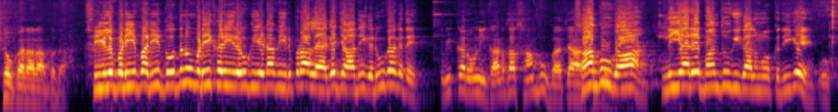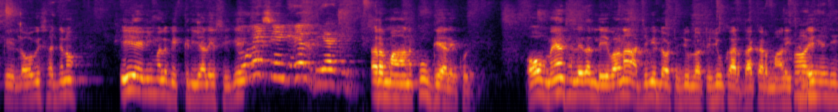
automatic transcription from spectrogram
ਸ਼ੁਕਰ ਆ ਰੱਬ ਦਾ। ਸੀਲ ਬੜੀ ਭਾਜੀ ਦੁੱਧ ਨੂੰ ਬੜੀ ਖਰੀ ਰਹੂਗੀ ਜਿਹੜਾ ਵੀਰ ਭਰਾ ਲੈ ਕੇ ਯਾਦ ਹੀ ਕਰੂਗਾ ਕਿਤੇ। ਵੀ ਘਰੋਂ ਨਹੀਂ ਕੱਢਦਾ ਸਾਂਭੂਗਾ ਚਾਰ ਸਾਂਭੂਗਾ। ਨਜ਼ਾਰੇ ਬੰਦੂਗੀ ਗੱਲ ਮੁੱਕਦੀ ਕੇ। ਓਕੇ ਲੋ ਵੀ ਸੱਜਣੋ ਇਹ ਐਨੀਮਲ ਵਿਕਰੀ ਵਾਲੇ ਸੀਗੇ ਦੋਵੇਂ ਸਿੰਘ ਹਿਲਦੇ ਆ ਜੀ। ਅਰਮਾਨ ਘੁੱਗੇ ਵਾਲੇ ਕੋਲੇ। ਉਹ ਮੈਂ ਥੱਲੇ ਦਾ ਲੇਵਾ ਨਾ ਅੱਜ ਵੀ ਲੁੱਟ ਜੂ ਲੁੱਟ ਜੂ ਕਰਦਾ ਕਰਮ ਵਾਲੀ ਹਾਂਜੀ ਥੱਲੇ। ਹਾਂਜੀ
